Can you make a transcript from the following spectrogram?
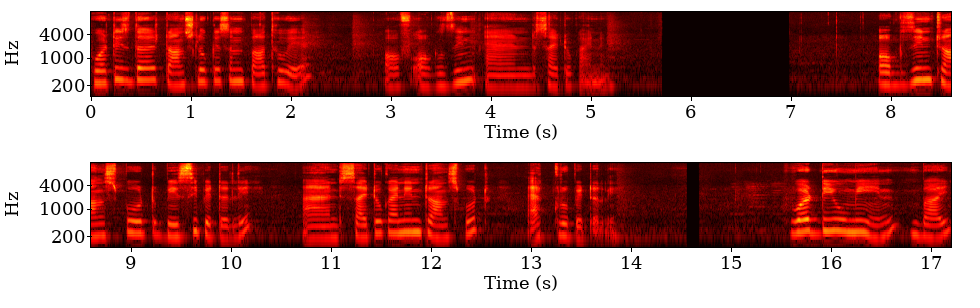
What is the translocation pathway of auxin and cytokinin? Auxin transport basipetally and cytokinin transport acropetally. What do you mean by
